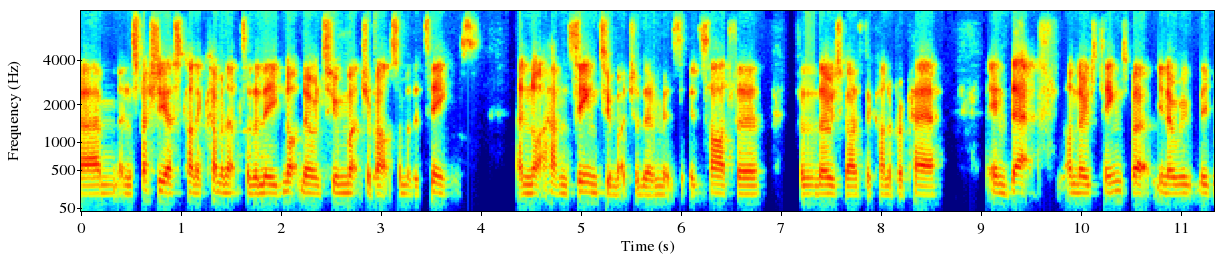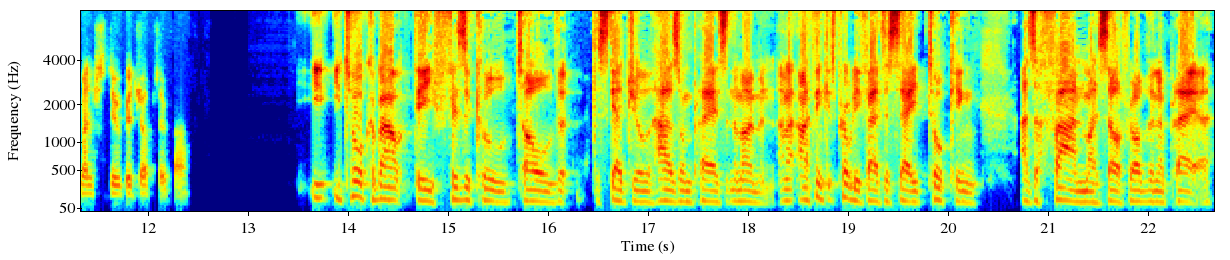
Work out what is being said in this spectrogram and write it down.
Um, and especially us kind of coming up to the league, not knowing too much about some of the teams and not having seen too much of them, it's it's hard for for those guys to kind of prepare in depth on those teams. But you know, we, they've managed to do a good job so far you, you, talk about the physical toll that the schedule has on players at the moment, and I, I think it's probably fair to say, talking as a fan myself rather than a player,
